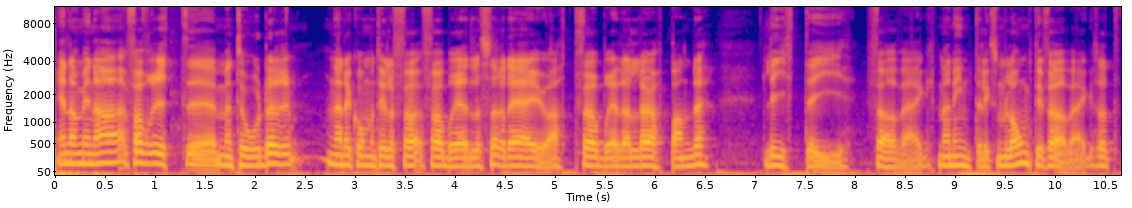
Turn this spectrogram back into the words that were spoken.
En av mina favoritmetoder när det kommer till för förberedelser, det är ju att förbereda löpande lite i förväg, men inte liksom långt i förväg. Så att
